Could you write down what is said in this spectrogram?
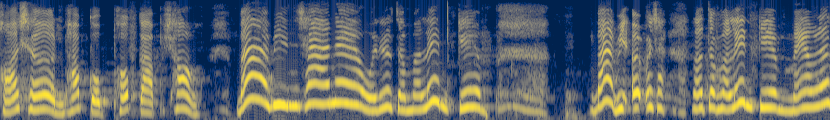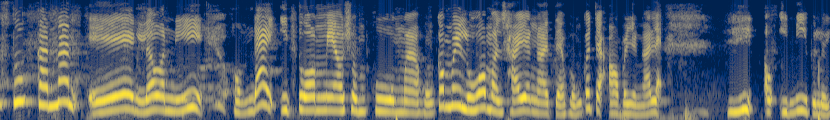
ขอเชิญพับกบพบกับช่อง บ้าบินชาแนลวันนี้เราจะมาเล่นเกม บ้าบินเออไม่ใช่เราจะมาเล่นเกมแมวและซุปกันนั่นเอง แล้ววันนี้ผมได้อีตัวแมวชมพูมา ผมก็ไม่รู้ว่ามันใช้ยังไง แต่ผมก็จะเอาไปอย่างนั้นแหละเอาอินนี่ไปเลย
